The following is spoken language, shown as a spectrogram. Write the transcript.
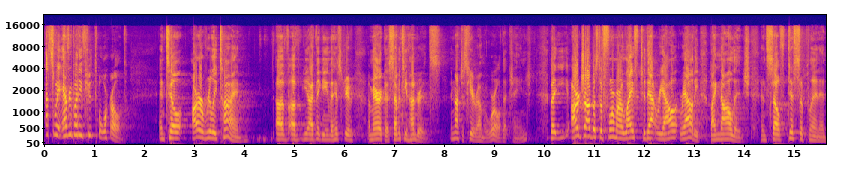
That's the way everybody viewed the world until our really time of, of you know, I'm thinking the history of America, 1700s, and not just here around the world, that changed. But our job was to form our life to that real, reality by knowledge and self discipline and,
